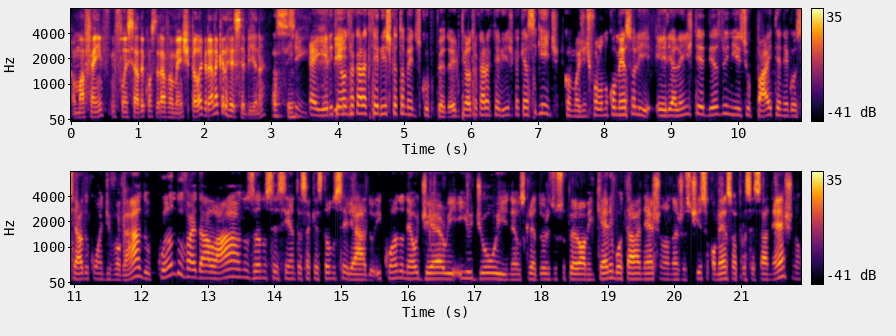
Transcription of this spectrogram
É Uma fé inf- influenciada consideravelmente pela grana que ele recebia, né? Assim. É, e ele tem E- outra característica também, desculpe, Pedro. Ele tem outra característica que é a seguinte: como a gente falou no começo ali, ele, além de ter desde o início o pai ter negociado com o advogado, quando vai dar lá nos anos 60 essa questão do seriado, e quando né, o Jerry e o Joey, né, os criadores do Super-Homem, querem botar a National na justiça, começam a processar a National,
